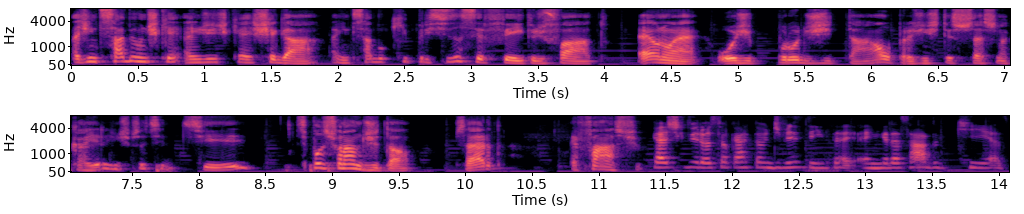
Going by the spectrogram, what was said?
a gente sabe onde quer, a gente quer chegar, a gente sabe o que precisa ser feito de fato. É ou não é? Hoje, pro digital, pra gente ter sucesso na carreira, a gente precisa se, se, se posicionar no digital, certo? É fácil. Eu acho que virou seu cartão de visita. É engraçado que as,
